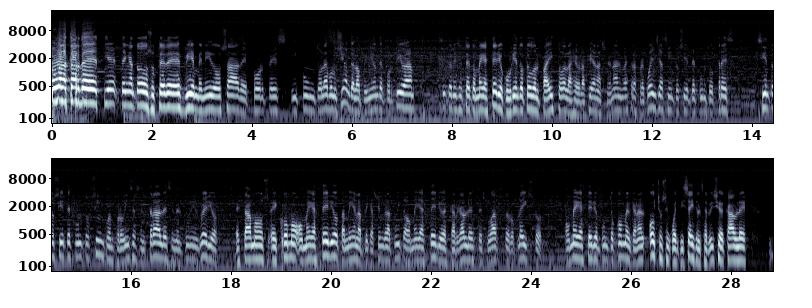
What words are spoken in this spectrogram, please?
Muy buenas tardes, tengan todos ustedes bienvenidos a Deportes y Punto, la evolución de la opinión deportiva. Sintoniza usted Omega Estéreo cubriendo todo el país, toda la geografía nacional, nuestra frecuencia 107.3, 107.5 en provincias centrales, en el Tuning Radio. Estamos eh, como Omega Estéreo, también en la aplicación gratuita Omega Estéreo, descargable desde su App Store o Play Store, omegaestereo.com, el canal 856 del servicio de cable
